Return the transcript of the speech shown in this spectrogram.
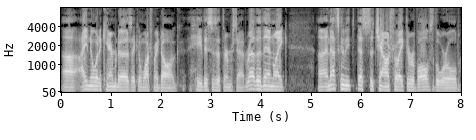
Uh, I know what a camera does. I can watch my dog. Hey, this is a thermostat. Rather than like, uh, and that's going to be that's the challenge for like the Revolvs of the world.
